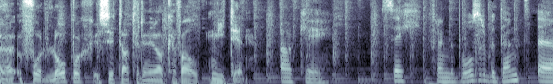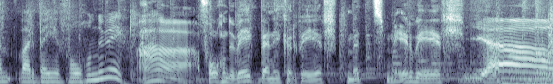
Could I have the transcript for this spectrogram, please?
uh, voorlopig zit dat er in elk geval niet in. Oké. Okay. Zeg, Frank de Bozer, bedankt. Um, waar ben je volgende week? Ah, volgende week ben ik er weer met meer weer. Ja!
